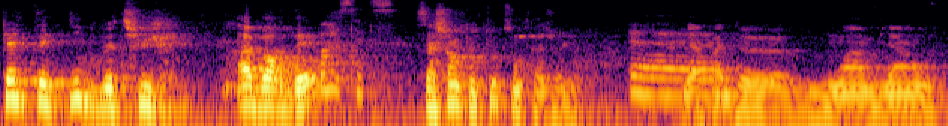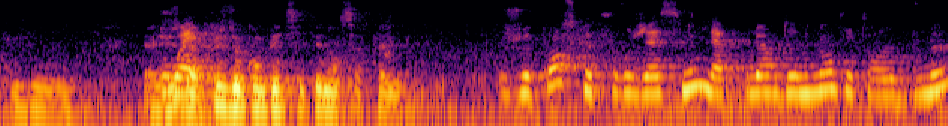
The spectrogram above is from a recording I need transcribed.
quelle technique veux-tu aborder Oh. Sachant que toutes sont très jolies. Il n'y a Euh, pas de moins bien ou plus ou... Il y a juste Ouais. plus de complexité dans certaines. Je pense que pour Jasmine, la couleur dominante étant le bleu,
